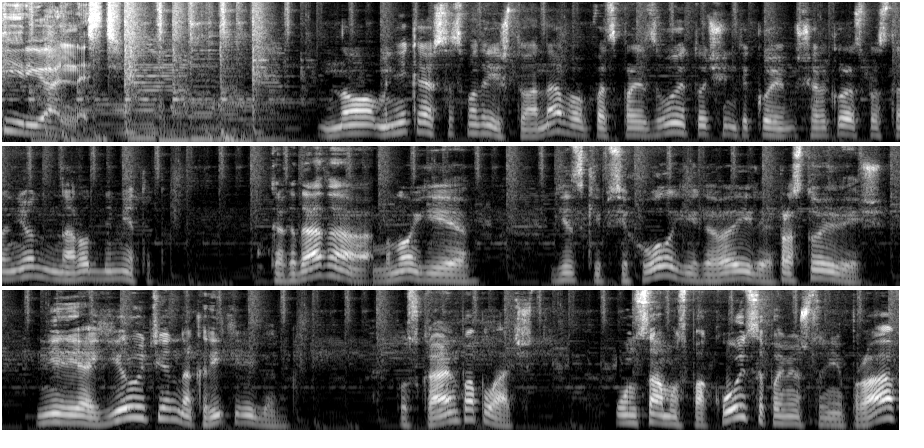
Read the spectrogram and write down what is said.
и реальность». Но мне кажется, смотри, что она воспроизводит очень такой широко распространенный народный метод. Когда-то многие детские психологи говорили простую вещь. Не реагируйте на крики ребенка. Пускай он поплачет. Он сам успокоится, поймет, что не прав,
